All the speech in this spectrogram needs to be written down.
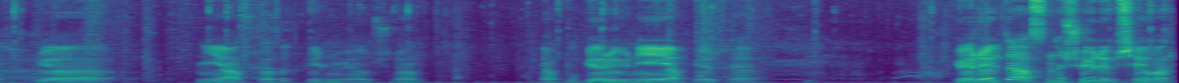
Evet, buraya niye atladık bilmiyorum şu an. Ya bu görevi niye yapıyoruz ya? Görevde aslında şöyle bir şey var.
